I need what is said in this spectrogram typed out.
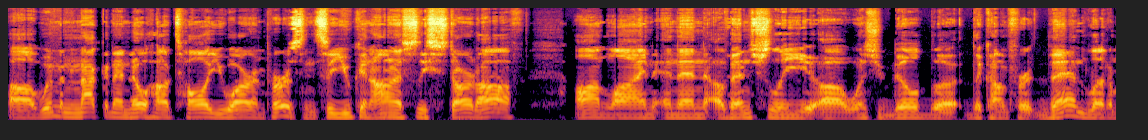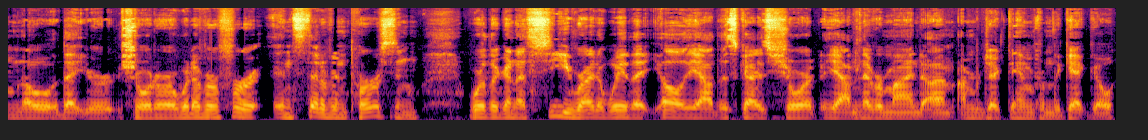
uh, women are not going to know how tall you are in person. So you can honestly start off online and then eventually uh, once you build the, the comfort then let them know that you're shorter or whatever for instead of in person where they're gonna see right away that oh yeah this guy's short. Yeah never mind. I'm, I'm rejecting him from the get-go.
